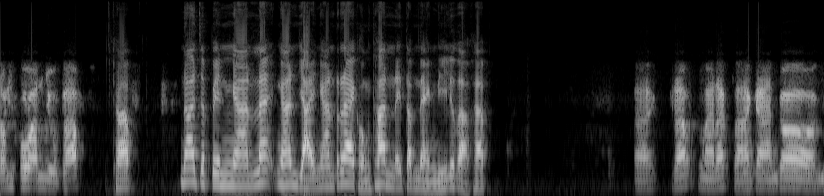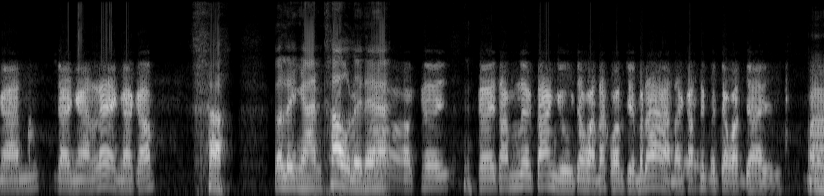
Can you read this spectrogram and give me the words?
สมควรอยู่ครับ ครับ น่าจะเป็นงานและงานใหญ่งานแรกของท่านในตำแหน่งนี้หรือเปล่าครับ เอ่อครับมารักษาการก็งานใหญ่งานแรกนะครับครับ ก็เลยงานเข้าเลยนะฮะ ก็เคยเคยทำเลือกตั้งอยู่จังหวัดนครศรีธรรมราชนะครับ ซึ่งเป็นจังหวัดใหญ่มาอ๋อ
